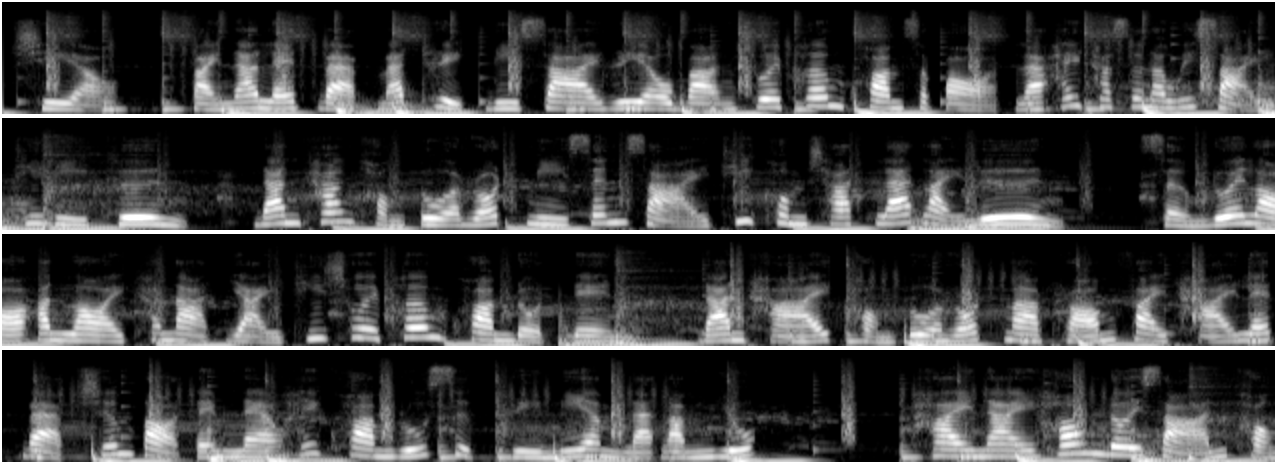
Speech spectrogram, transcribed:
บเฉี่ยว ไฟหน้าเลดแบบแมทริกดีไซน์เรียวบางช่วยเพิ่มความสปอร์ต และให้ทัศนวิสัยที่ดีขึ้น ด้านข้างของตัวรถมีเส้นสายที่คมชัดและไหลลื่น เสริมด้วยล้ออัลลอยขนาดใหญ่ที่ช่วยเพิ่มความโดดเด่น ด้านท้ายของตัวรถมาพร้อมไฟท้ายเลดแบบเชื่อมต่อเต็มแนวให้ความรู้สึกพรีเมียมและล้ำยุค ภายในห้องโดยสารของ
